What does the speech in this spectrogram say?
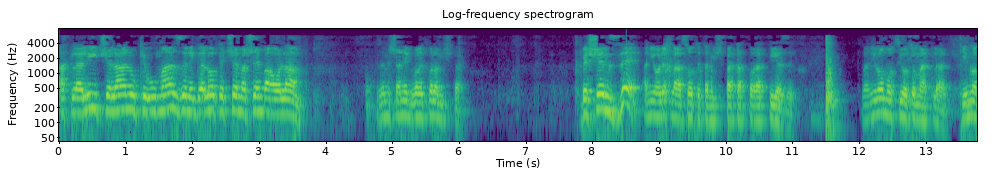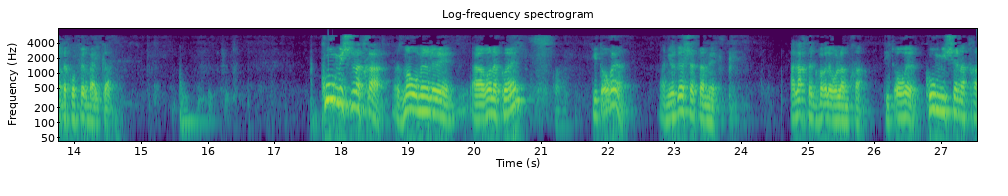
הכללית שלנו כאומה זה לגלות את שם השם בעולם. זה משנה כבר את כל המשפט. בשם זה אני הולך לעשות את המשפט הפרטי הזה. ואני לא מוציא אותו מהכלל, כי אם לא אתה כופר בעיקר. קום משנתך. אז מה הוא אומר לאהרון הכהן? תתעורר. אני יודע שאתה מת. הלכת כבר לעולמך. תתעורר. קום משנתך.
